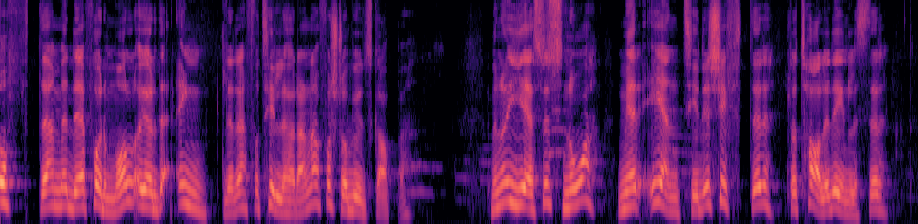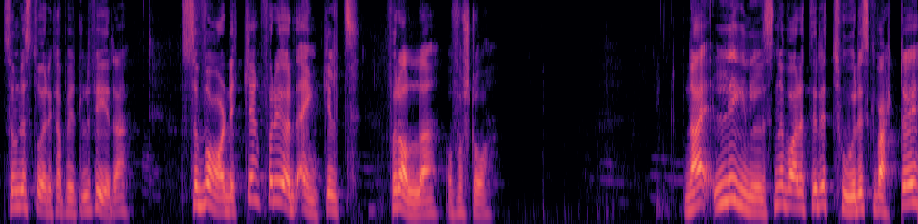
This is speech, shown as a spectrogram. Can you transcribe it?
Ofte med det formål å gjøre det enklere for tilhørerne å forstå budskapet. Men når Jesus nå mer entydig skifter til å tale i lignelser, som det står i kapittel 4, så var det ikke for å gjøre det enkelt for alle å forstå. Nei, lignelsene var et retorisk verktøy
